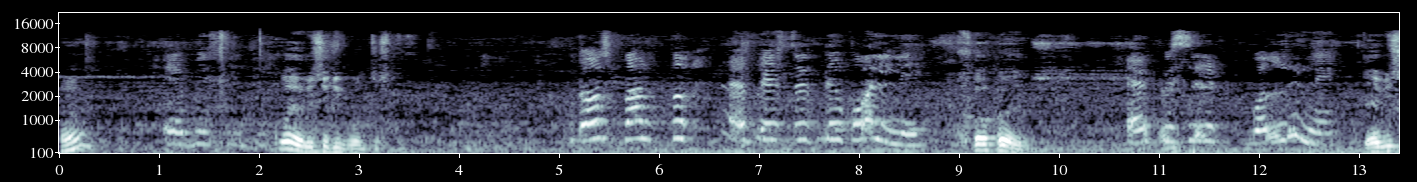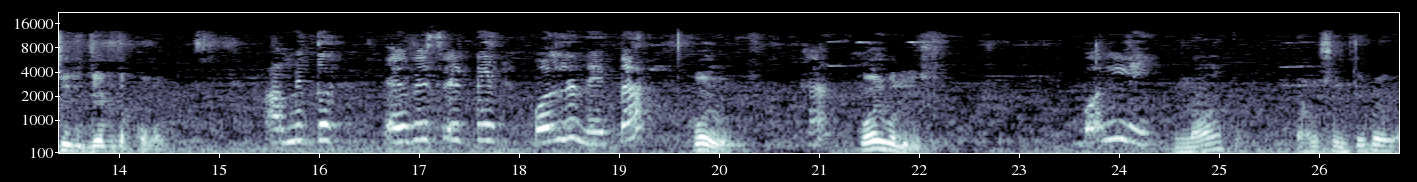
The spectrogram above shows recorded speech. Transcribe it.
হুম? কই এবিসিডি বলছিস তুই? তো কই এবিসিডি জেড তক বল। আমি তো কই বলিস? হ্যাঁ। কই বলিস? বললি। না আমি শুনতেই পাই না।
